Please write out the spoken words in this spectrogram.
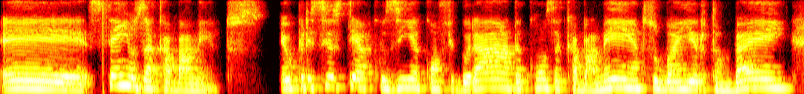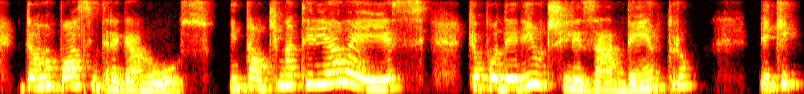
é, sem os acabamentos. Eu preciso ter a cozinha configurada com os acabamentos, o banheiro também, então eu não posso entregar no osso. Então, que material é esse que eu poderia utilizar dentro e que,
